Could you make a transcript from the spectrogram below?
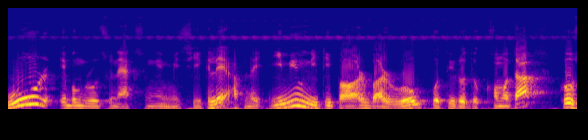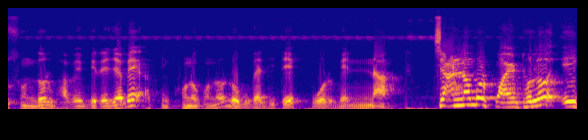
গুড় এবং রসুন একসঙ্গে মিশিয়ে গেলে আপনার ইমিউনিটি পাওয়ার বা রোগ প্রতিরোধক ক্ষমতা খুব সুন্দরভাবে বেড়ে যাবে। আপনি কোনো কোনো রোগ ব্যাধিতে পড়বেন না। চার নম্বর পয়েন্ট হলো, এই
